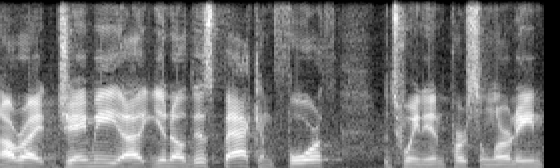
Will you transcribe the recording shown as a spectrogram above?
All right, Jamie, uh, you know, this back and forth between in person learning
